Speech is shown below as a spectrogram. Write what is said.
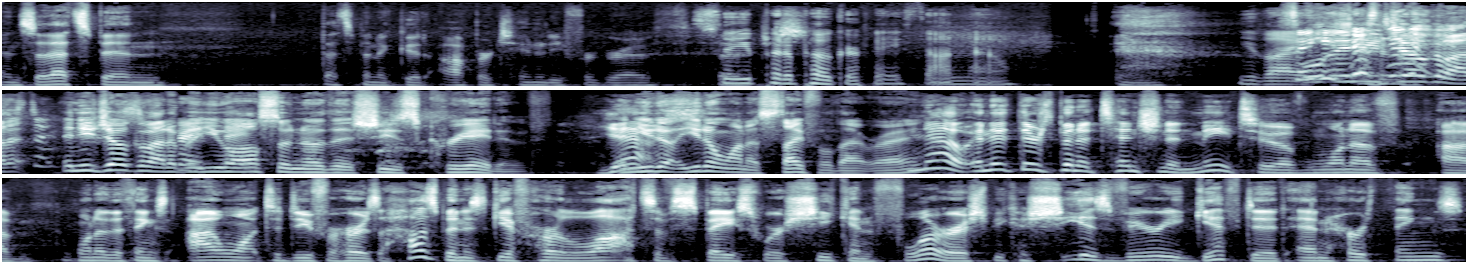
And so that's been that's been a good opportunity for growth. So, so you put a poker face on now. You like so well, and you joke about it. And you joke about it but you also know that she's creative Yes. And you don't you don't want to stifle that, right? No, and it, there's been a tension in me too of one of um, one of the things I want to do for her as a husband is give her lots of space where she can flourish because she is very gifted and her things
